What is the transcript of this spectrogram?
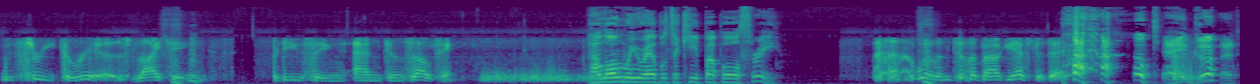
with three careers lighting, producing, and consulting. How long were you able to keep up all three? Well, until about yesterday. Okay, good.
